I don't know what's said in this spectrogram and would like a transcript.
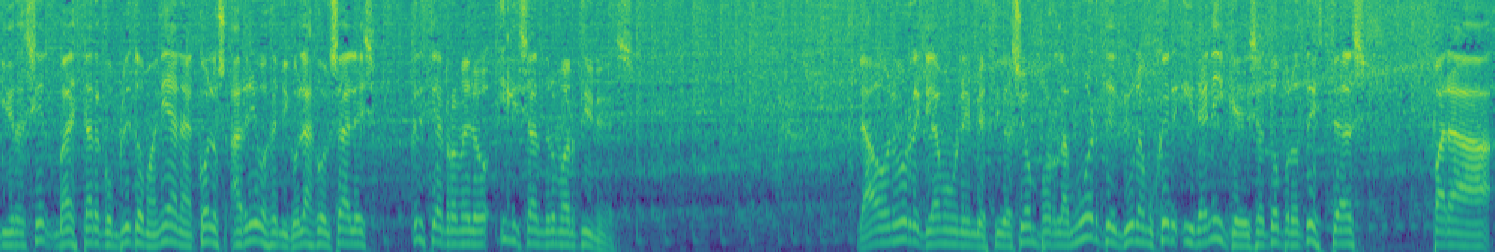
y recién va a estar completo mañana con los arribos de Nicolás González, Cristian Romero y Lisandro Martínez. La ONU reclama una investigación por la muerte de una mujer iraní que desató protestas para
